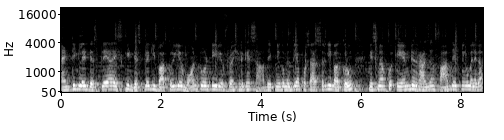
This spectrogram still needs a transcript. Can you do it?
anti glare display है। इसकी डिस्प्ले की बात करूँ, ये 120 ट्वेंटी रिफ्रेशड के साथ देखने को मिलती है। प्रोसेसर की बात करूँ, इसमें आपको A M D Ryzen five देखने को मिलेगा।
